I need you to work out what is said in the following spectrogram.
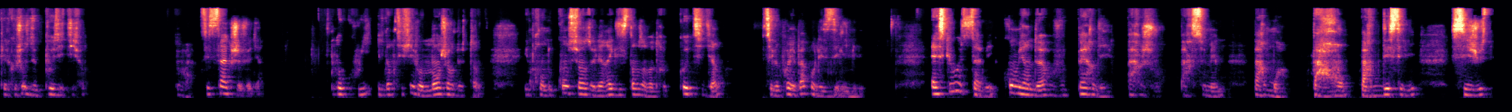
quelque chose de positif. Voilà, c'est ça que je veux dire. Donc oui, identifiez vos mangeurs de temps et prendre conscience de leur existence dans votre quotidien, c'est le premier pas pour les éliminer. Est-ce que vous savez combien d'heures vous perdez par jour, par semaine, par mois, par an, par décennie? C'est juste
